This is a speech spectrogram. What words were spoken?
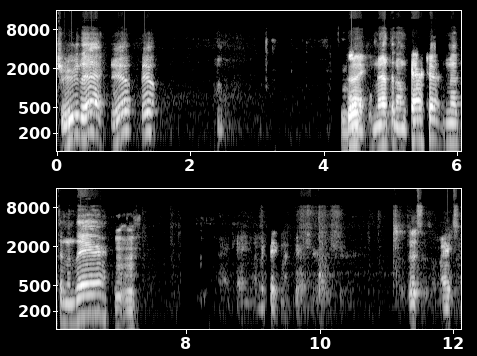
True that. Yep, yep. Mm-hmm. Bull- Right, nothing on cash app, nothing in there. Mm-mm. Okay, let me take my picture for sure. This is amazing.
